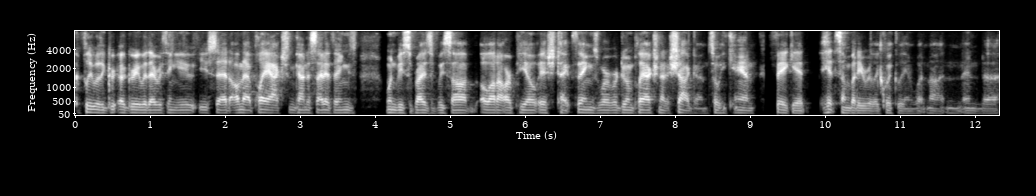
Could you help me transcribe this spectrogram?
completely agree, agree with everything you you said on that play action kind of side of things. Wouldn't be surprised if we saw a lot of RPO ish type things where we're doing play action at a shotgun, so he can fake it, hit somebody really quickly, and whatnot, and and uh,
